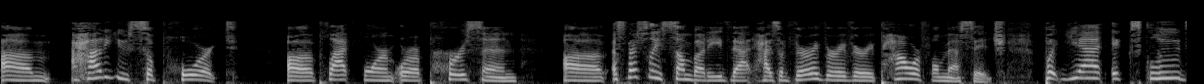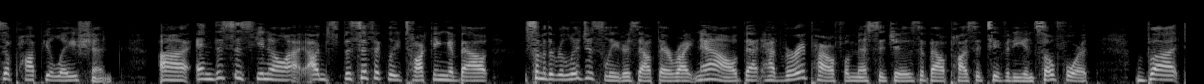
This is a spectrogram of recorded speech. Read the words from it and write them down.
um, how do you support a platform or a person. Uh, especially somebody that has a very, very, very powerful message, but yet excludes a population. Uh, and this is, you know, I, I'm specifically talking about some of the religious leaders out there right now that have very powerful messages about positivity and so forth, but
